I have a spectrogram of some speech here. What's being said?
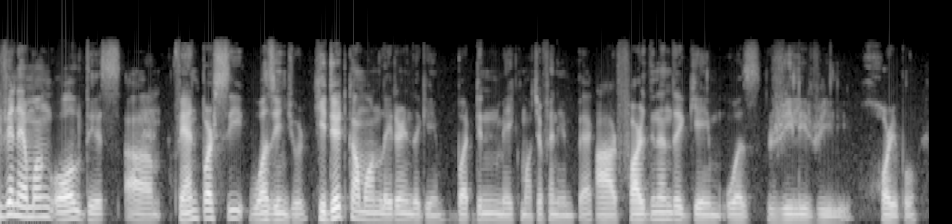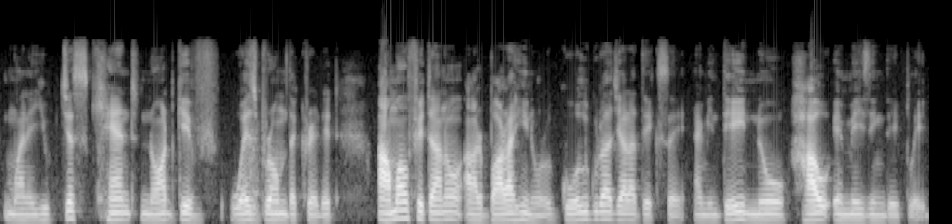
even among all this van Persie was injured he did come on later in the game but didn't make much of an impact আর ফার্দিনান্দের game was was really, really horrible. Man, you just can't not give West Brom the credit. Amalfitano আর বারাহিনোর গোলগুলা Jara দেখছে I mean, they know how amazing they played.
